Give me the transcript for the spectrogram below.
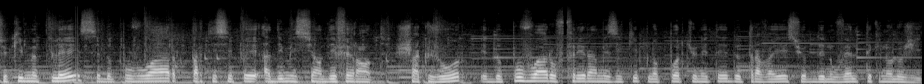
Ce qui me plaît, c'est de pouvoir participer à des missions différentes chaque jour et de pouvoir offrir à mes équipes l'opportunité de travailler sur de nouvelles technologies.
